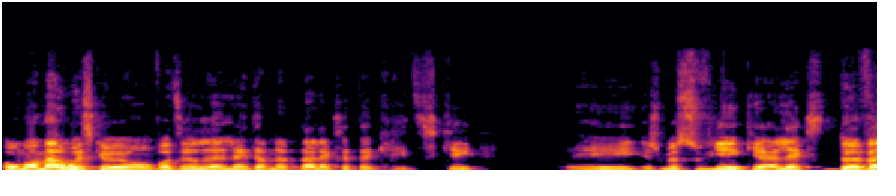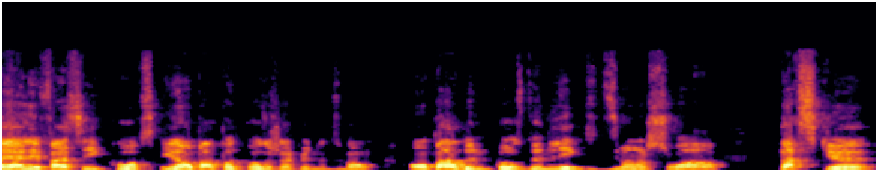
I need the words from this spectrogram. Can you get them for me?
au moment où est-ce qu'on va dire l'Internet d'Alex était critiqué, et je me souviens qu'Alex devait aller faire ses courses. Et là, on parle pas de course de championnat du monde. On parle d'une course d'une ligue du dimanche soir parce que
